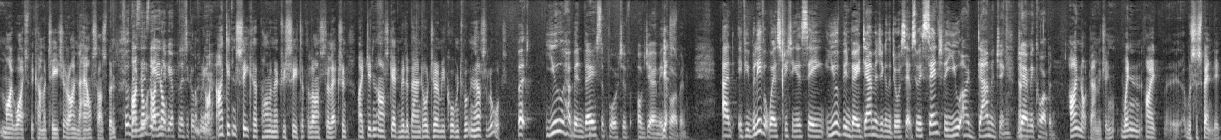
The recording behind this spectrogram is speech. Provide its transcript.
my wife's become a teacher. I'm the house husband. So this I'm not, is the I'm end not, of your political I'm career. Not, I didn't seek a parliamentary seat at the last election. I didn't ask Ed Miliband or Jeremy Corbyn to put me in the House of Lords. But you have been very supportive of Jeremy yes. Corbyn. And if you believe what Wes Streeting is saying, you've been very damaging on the doorstep. So essentially, you are damaging no, Jeremy Corbyn. I'm not damaging. When I uh, was suspended,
